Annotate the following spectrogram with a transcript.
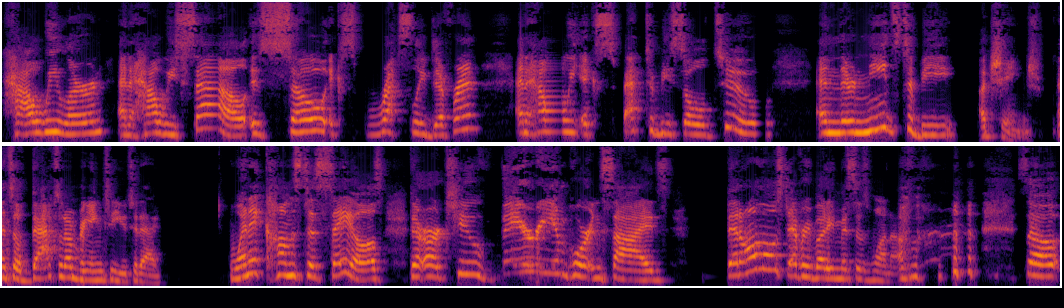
how we learn and how we sell is so expressly different and how we expect to be sold to. And there needs to be a change. And so that's what I'm bringing to you today when it comes to sales, there are two very important sides that almost everybody misses one of. so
